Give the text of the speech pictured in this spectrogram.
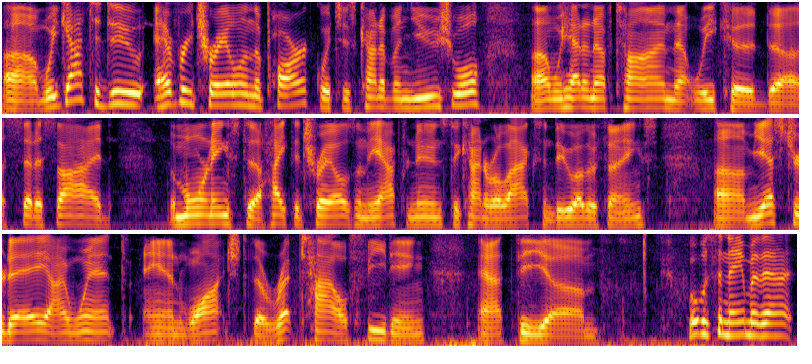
Uh, we got to do every trail in the park, which is kind of unusual. Uh, we had enough time that we could uh, set aside the mornings to hike the trails and the afternoons to kind of relax and do other things. Um, yesterday I went and watched the reptile feeding at the, um, what was the name of that?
